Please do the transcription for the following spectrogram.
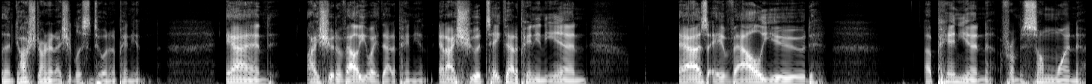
then gosh darn it, I should listen to an opinion. And I should evaluate that opinion. And I should take that opinion in as a valued opinion from someone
